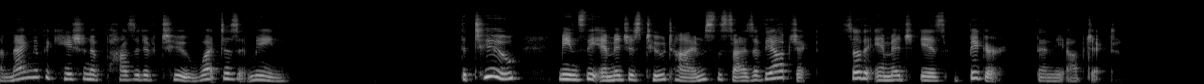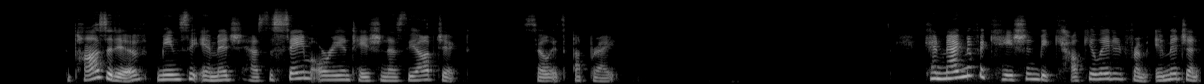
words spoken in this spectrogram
A magnification of positive 2, what does it mean? The 2 means the image is 2 times the size of the object, so the image is bigger than the object. The positive means the image has the same orientation as the object, so it's upright. Can magnification be calculated from image and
